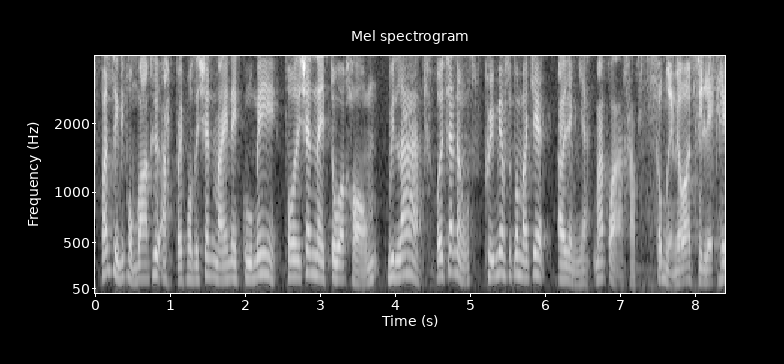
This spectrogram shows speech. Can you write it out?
เพราะฉะนั้นสิ่งที่ผมวางคืออะไป position ไหมในกรูเม่ position ในตัวของวิลล่า position ของ premium supermarket อะไรอย่างเงี้ยมากกว่าครับ ก็เหมือนกับว่า select ให้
